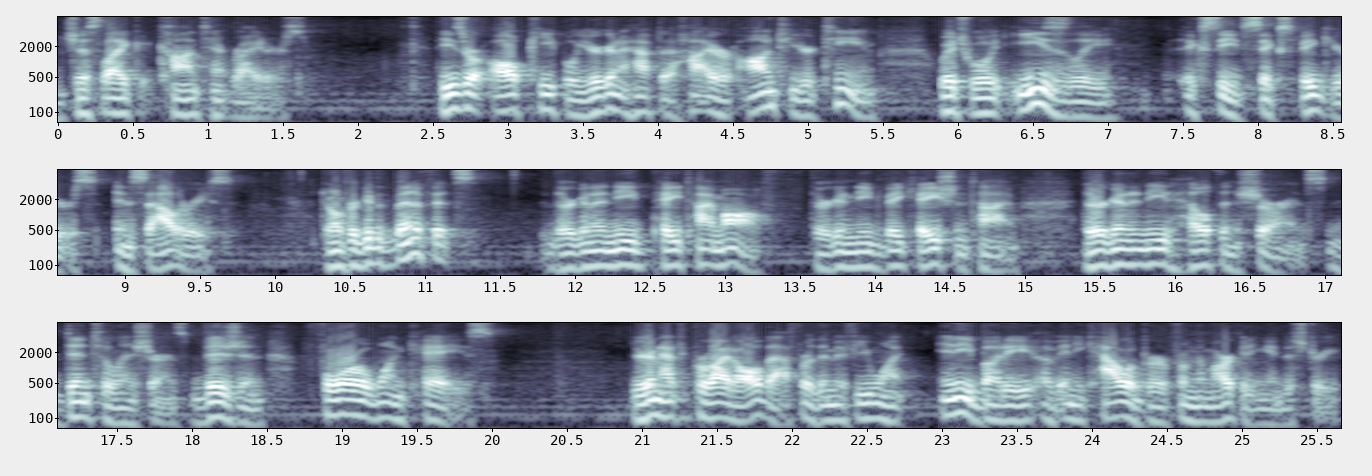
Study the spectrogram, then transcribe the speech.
just like content writers. These are all people you're going to have to hire onto your team, which will easily exceed six figures in salaries. Don't forget the benefits. They're going to need pay time off. They're going to need vacation time. They're going to need health insurance, dental insurance, vision, 401ks. You're going to have to provide all that for them if you want anybody of any caliber from the marketing industry.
